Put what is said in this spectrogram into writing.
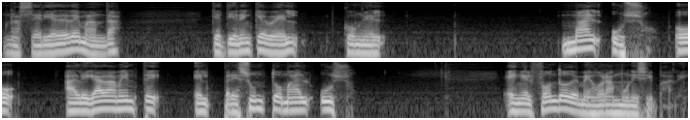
una serie de demandas que tienen que ver con el mal uso o alegadamente el presunto mal uso en el Fondo de Mejoras Municipales.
